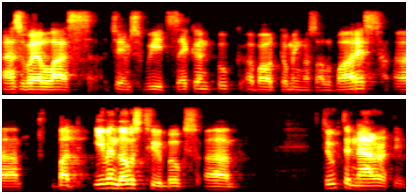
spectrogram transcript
as well as James Sweet's second book about Domingos Álvares. Uh, but even those two books um, took the narrative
